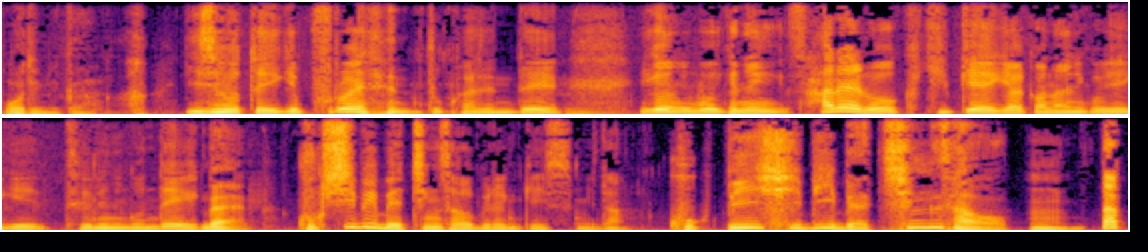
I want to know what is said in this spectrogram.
어딥니까? 이제부터 이게 풀어야 되는 또 과제인데 이건 뭐 그냥 사례로 그 깊게 얘기할 건 아니고 얘기 드리는 건데 네. 국시비 매칭 사업이라는 게 있습니다. 국비 시비 매칭 사업. 음, 딱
